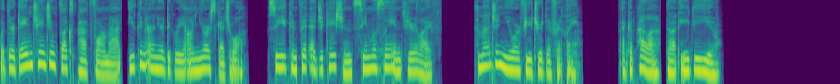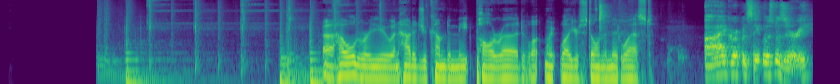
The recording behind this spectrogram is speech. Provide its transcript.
With their game changing FlexPath format, you can earn your degree on your schedule, so you can fit education seamlessly into your life. Imagine your future differently at capella.edu. Uh, how old were you, and how did you come to meet Paul Rudd while, while you're still in the Midwest? I grew up in St. Louis, Missouri,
